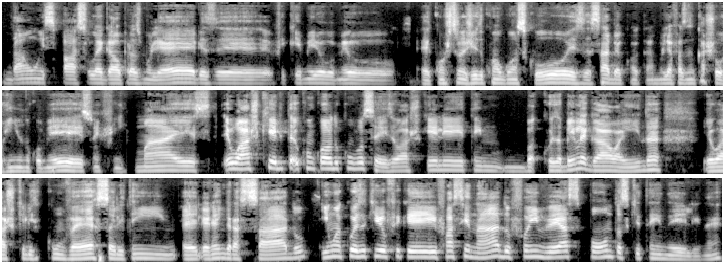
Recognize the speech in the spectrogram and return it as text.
dar um espaço legal para as mulheres. É, fiquei meio, meio é, constrangido com algumas coisas, sabe? Com a mulher fazendo cachorrinho no começo, enfim. Mas eu acho que ele, eu concordo com vocês. Eu acho que ele tem coisa bem legal ainda. Eu acho que ele conversa, ele tem, é, ele é engraçado. E uma coisa que eu fiquei fascinado foi em ver as pontas que tem nele, né?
